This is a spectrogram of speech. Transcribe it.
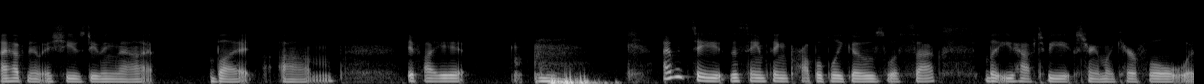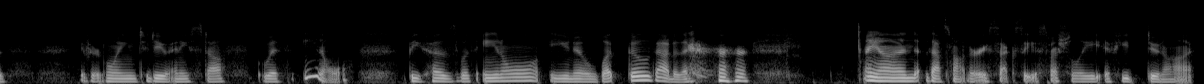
I have no issues doing that, but um, if I I would say the same thing probably goes with sex, but you have to be extremely careful with if you're going to do any stuff with anal because with anal, you know what goes out of there. and that's not very sexy, especially if you do not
